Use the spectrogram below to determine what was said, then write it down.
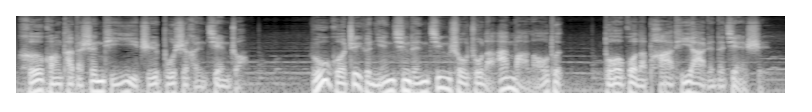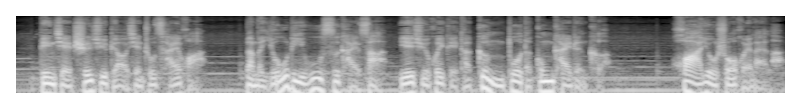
何况他的身体一直不是很健壮。如果这个年轻人经受住了鞍马劳顿，躲过了帕提亚人的见识，并且持续表现出才华。那么尤利乌斯·凯撒也许会给他更多的公开认可。话又说回来了，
